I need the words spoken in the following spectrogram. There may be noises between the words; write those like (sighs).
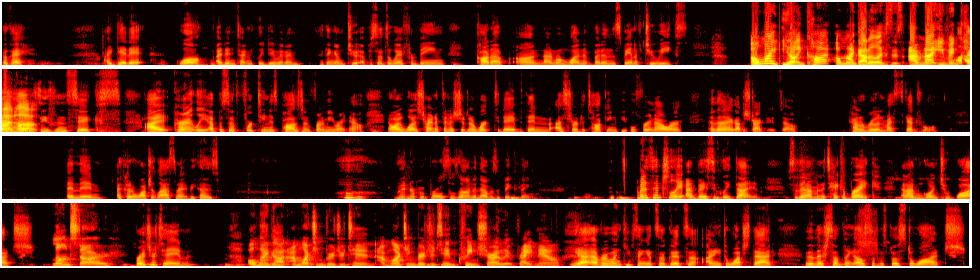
Okay. I did it. Well, I didn't technically do it. I'm I think I'm two episodes away from being caught up on 911, but in the span of 2 weeks. Oh my, you're like caught. Oh my god, Alexis, I'm not even I caught on up. season 6. I currently episode 14 is paused in front of me right now. Now I was trying to finish it at work today, but then I started talking to people for an hour and then I got distracted. So kind of ruined my schedule. And then I couldn't watch it last night because (gasps) Vanderpump Rules was on and that was a big thing. But essentially, I'm basically done. So then I'm going to take a break and I'm going to watch Lone Star. Bridgerton. Oh my god, I'm watching Bridgerton. I'm watching Bridgerton Queen Charlotte right now. Yeah, everyone keeps saying it's so good, so I need to watch that. Then there's something else that I'm supposed to watch.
